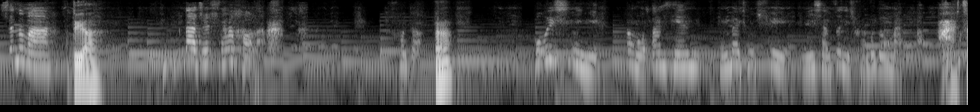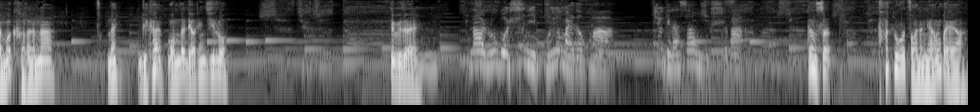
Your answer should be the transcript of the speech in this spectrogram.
真的吗？对呀、那真是太好了。浩哥，嗯，不会是你看我半天没卖出去，你想自己全部给我买了吧？哎，怎么可能呢？来，你看我们的聊天记录，对不对？嗯，那如果是你朋友买的话，就给他算五十吧。但是他给我转了两百啊！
